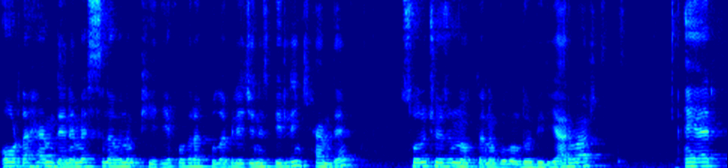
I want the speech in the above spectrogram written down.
Orada hem deneme sınavının pdf olarak bulabileceğiniz bir link hem de soru çözüm notlarının bulunduğu bir yer var. Eğer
